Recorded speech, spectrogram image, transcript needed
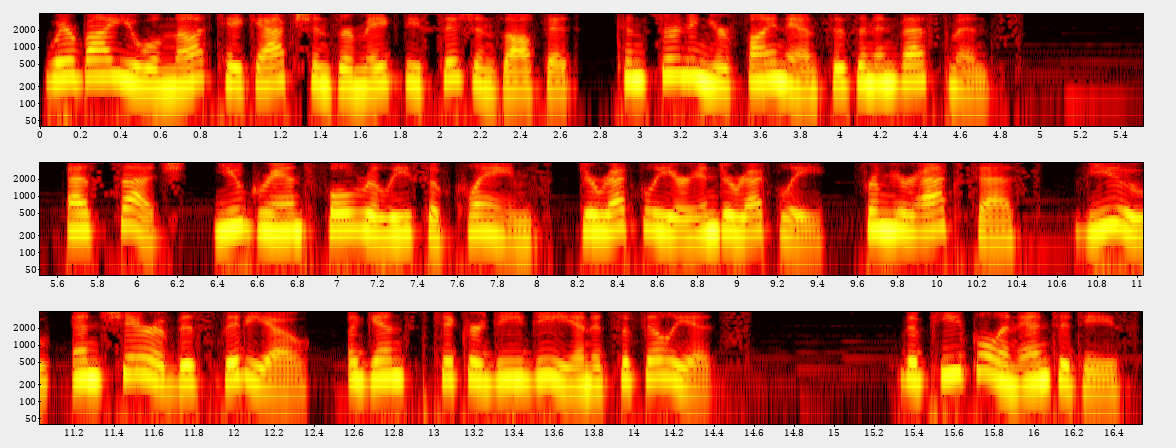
whereby you will not take actions or make decisions off it, concerning your finances and investments. As such, you grant full release of claims, directly or indirectly, from your access, view, and share of this video, against ticker DD and its affiliates. The people and entities,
